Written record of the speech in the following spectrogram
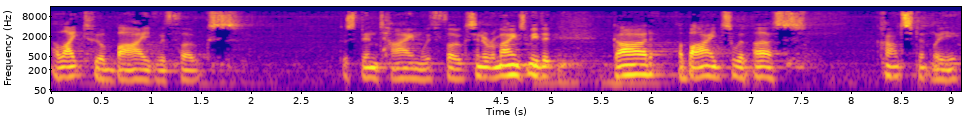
I like to abide with folks, to spend time with folks. And it reminds me that God abides with us constantly.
